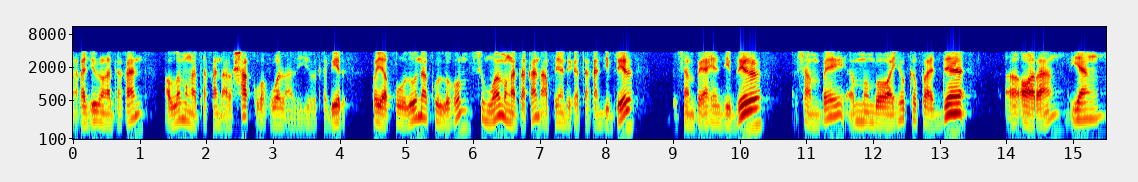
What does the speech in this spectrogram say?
Maka Jibril mengatakan Allah mengatakan al-haq wa huwal aliyul kabir. Fayaquluna kulluhum semua mengatakan apa yang dikatakan Jibril sampai akhir Jibril sampai membawa itu kepada uh, orang yang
